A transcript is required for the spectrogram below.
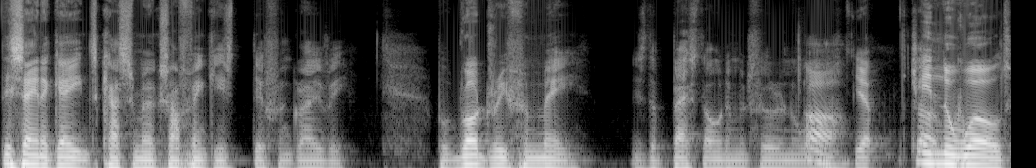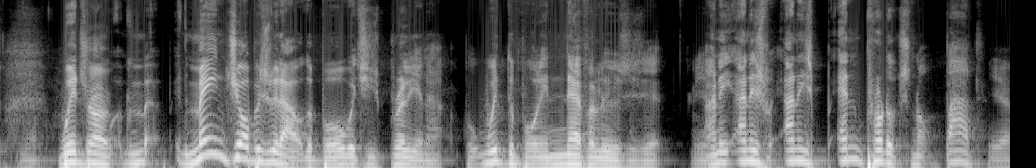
this ain't against Casemiro because I think he's different gravy. But Rodri for me is the best holding midfielder in the world. Oh, Yep. in the world. With Joke. m- the main job is without the ball, which he's brilliant at. But with the ball, he never loses it, Yeah. and he, and his and his end product's not bad. Yeah.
